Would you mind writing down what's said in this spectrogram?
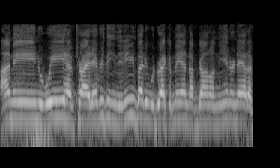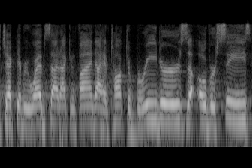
I mean, we have tried everything that anybody would recommend. I've gone on the internet, I've checked every website I can find, I have talked to breeders overseas.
